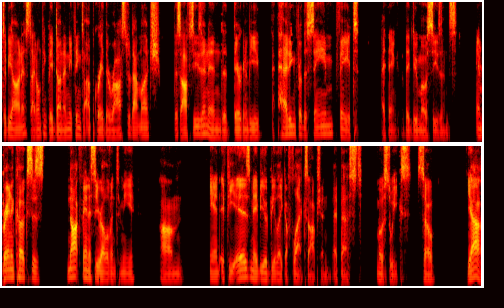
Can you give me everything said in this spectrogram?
to be honest. I don't think they've done anything to upgrade their roster that much this offseason, and they're going to be heading for the same fate, I think, that they do most seasons. And Brandin Cooks is not fantasy relevant to me. Um, and if he is, maybe it would be like a flex option at best most weeks. So, yeah,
